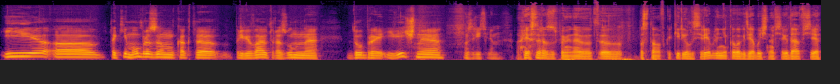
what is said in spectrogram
и э, таким образом как-то прививают разумное, доброе и вечное зрителям. Я сразу вспоминаю вот, э, постановку Кирилла Серебренникова, где обычно всегда все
